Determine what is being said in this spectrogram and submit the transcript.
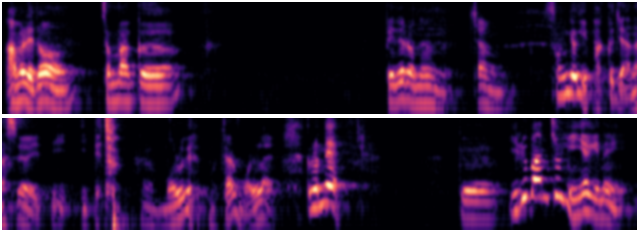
아무래도 정말 그 베드로는 참 성격이 바꾸지 않았어요. 이, 이때도 모르게 잘 몰라요. 그런데 그 일반적인 이야기는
